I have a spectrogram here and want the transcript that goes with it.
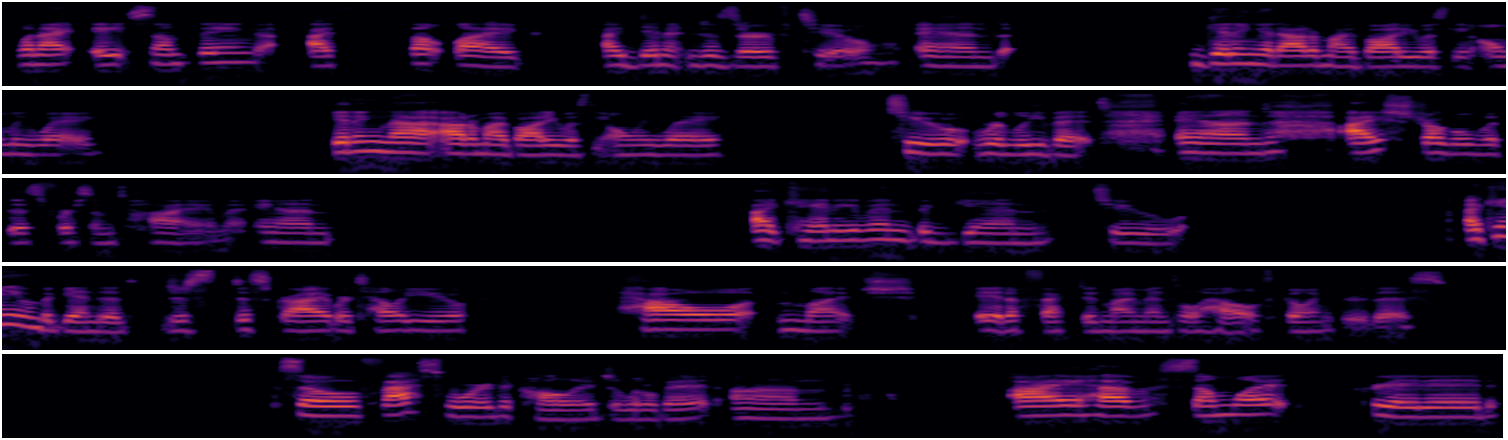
when I ate something, I felt like I didn't deserve to. And getting it out of my body was the only way getting that out of my body was the only way to relieve it. And I struggled with this for some time and I can't even begin to I can't even begin to just describe or tell you how much it affected my mental health going through this. So, fast forward to college a little bit. Um, I have somewhat created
